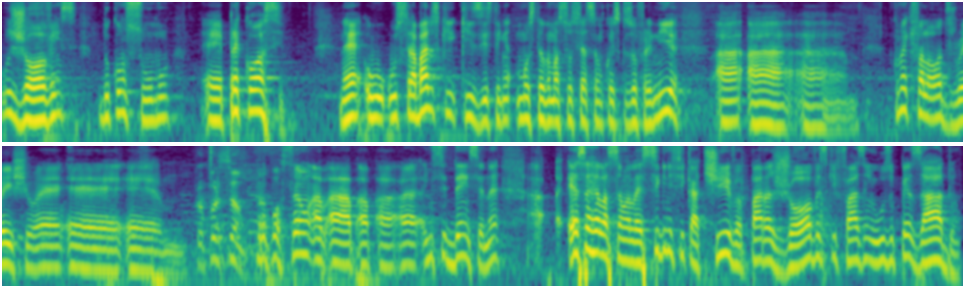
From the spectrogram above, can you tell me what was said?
os jovens do consumo é, precoce. Né? O, os trabalhos que, que, existem mostrando uma associação com a esquizofrenia, a, a, a como é que fala odds ratio? É, é, é proporção. Proporção, a, a, a, incidência, né? Essa relação ela é significativa para jovens que fazem uso pesado.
